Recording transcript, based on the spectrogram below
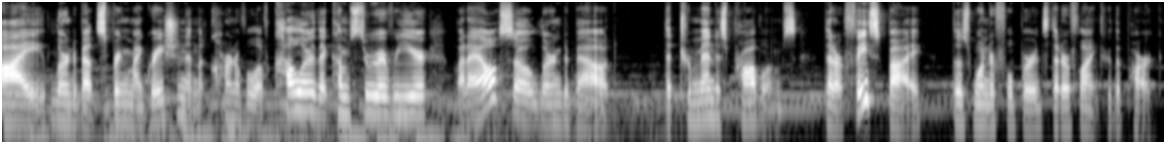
I learned about spring migration and the carnival of color that comes through every year, but I also learned about the tremendous problems that are faced by those wonderful birds that are flying through the park.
